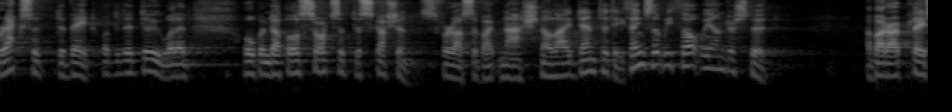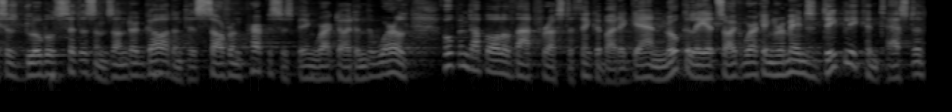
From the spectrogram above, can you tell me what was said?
Brexit debate, what did it do? Well, it opened up all sorts of discussions for us about national identity, things that we thought we understood about our place as global citizens under God and His sovereign purposes being worked out in the world. Opened up all of that for us to think about again. Locally, its outworking remains deeply contested.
